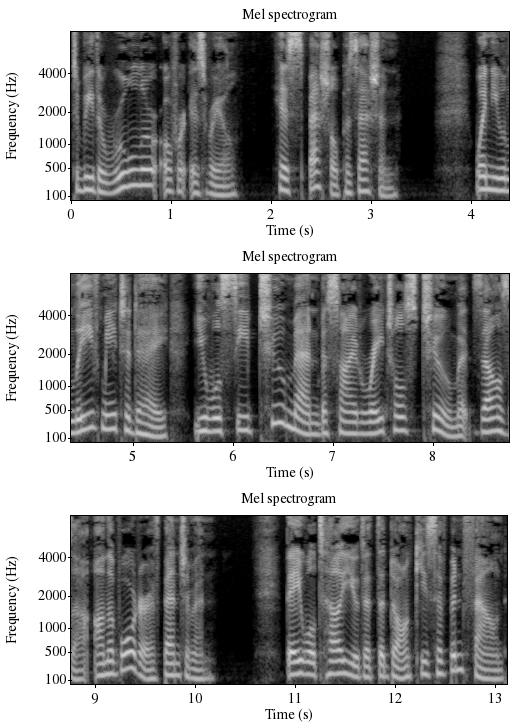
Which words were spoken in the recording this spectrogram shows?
to be the ruler over Israel his special possession. When you leave me today, you will see two men beside Rachel's tomb at Zelzah on the border of Benjamin. They will tell you that the donkeys have been found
